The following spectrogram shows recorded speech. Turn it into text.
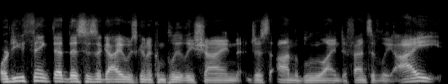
Or do you think that this is a guy who's going to completely shine just on the blue line defensively? I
